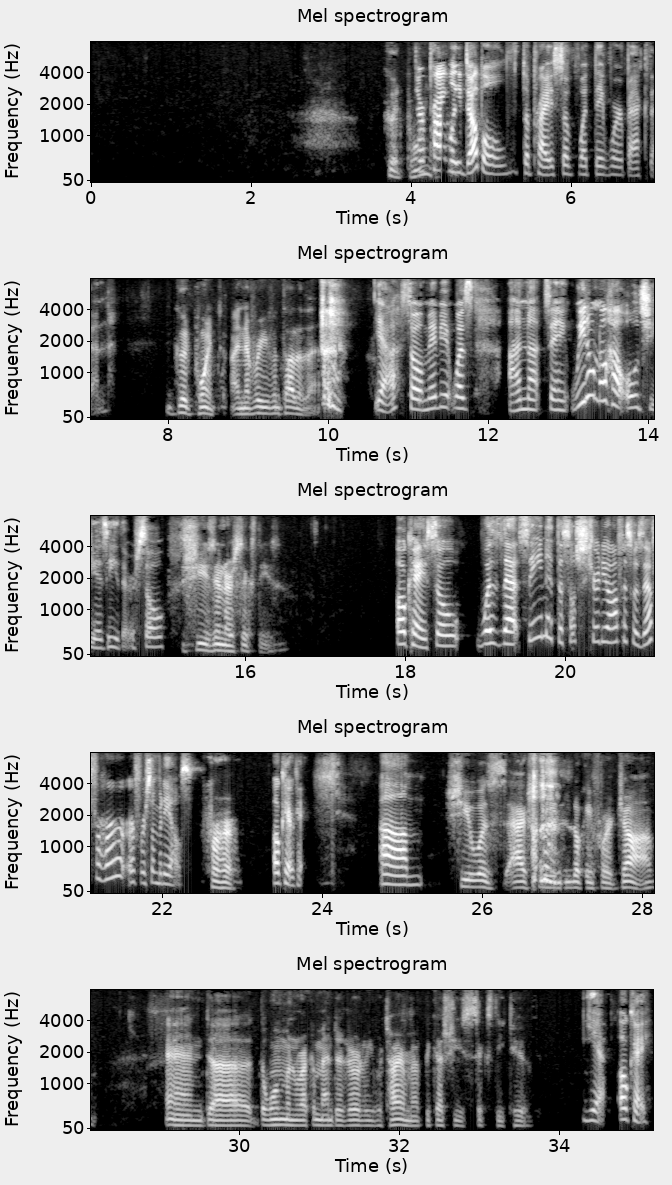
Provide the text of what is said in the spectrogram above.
Good They're probably double the price of what they were back then. Good point. I never even thought of that. Yeah, so maybe it was. I'm not saying we don't know how old she is either. So, She's in her sixties. okay, so was that scene at the Social Security office was that for her or for somebody else? For her, Okay, okay. Um, she was actually looking for a job, and uh, the woman recommended early retirement because she's sixty-two. yeah, okay.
